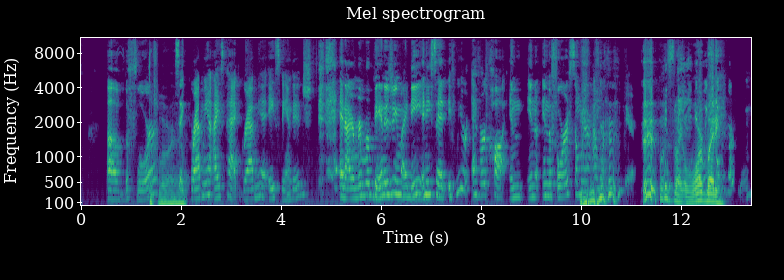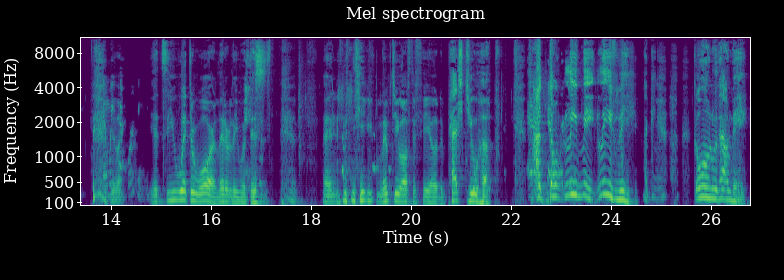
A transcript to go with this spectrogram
of the floor. The floor "Grab me an ice pack. Grab me an ace bandage." And I remember bandaging my knee. And he said, "If we are ever caught in in in the forest somewhere, I want to be there." it's like a war buddy. And we You're kept like, working. It's you went through war literally with this and he limped you off the field and patched you up. I, don't working. leave me, leave me. Mm-hmm. go on without me.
